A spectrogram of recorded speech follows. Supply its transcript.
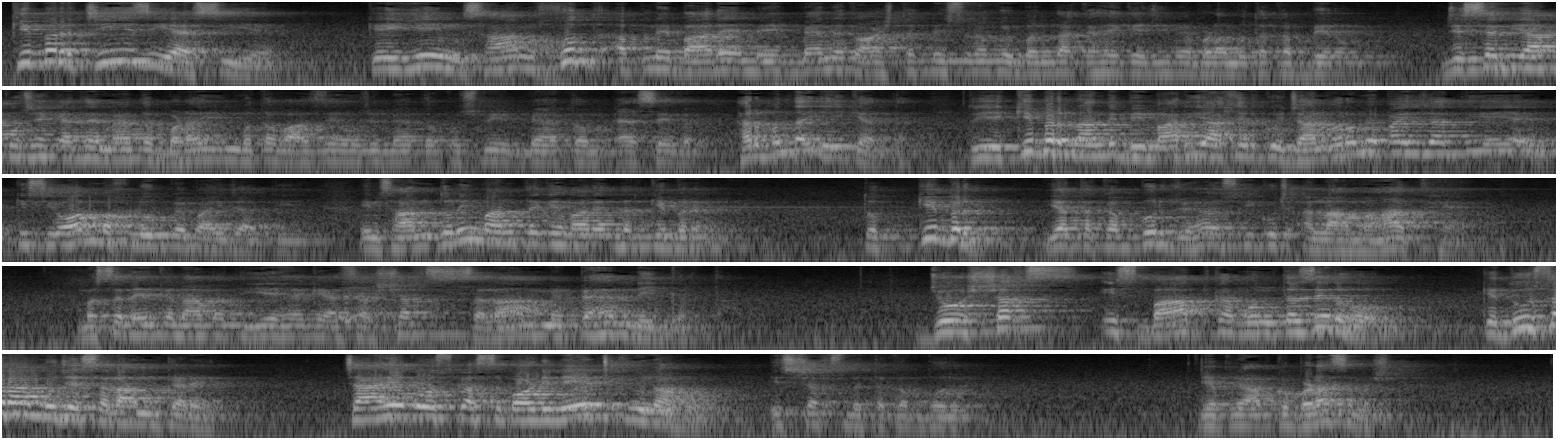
کبر چیز ہی ایسی ہے کہ یہ انسان خود اپنے بارے میں میں نے تو آج تک نہیں سنا کوئی بندہ کہے کہ جی میں بڑا متکبر ہوں۔ جس سے بھی آپ پوچھیں، کہتے ہیں میں تو بڑا ہی متوازے ہوں جو میں تو کچھ بھی، میں تو ایسے ہر بندہ یہی کہتا ہے۔ تو یہ کبر نامی بیماری آخر کوئی جانوروں میں پائی جاتی ہے یا کسی اور مخلوق میں پائی جاتی ہے؟ انسان تو نہیں مانتے کہ ہمارے اندر کبر ہے۔ تو کبر یا تکبر جو ہے، اس کی کچھ علامات ہیں۔ مثلا ایک علامت یہ ہے کہ ایسا شخص سلام میں پہل نہیں کرتا۔ جو شخص اس بات کا منتظر ہو کہ دوسرا مجھے سلام کرے، چاہے وہ اس کا سبارڈینیٹ کیوں نہ ہو، اس شخص میں تکبر ہے۔ یہ اپنے آپ کو بڑا سمجھتا ہے۔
